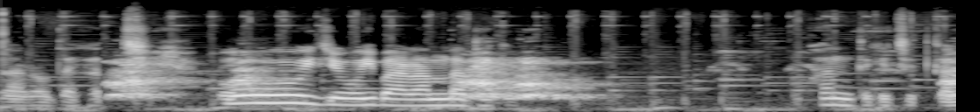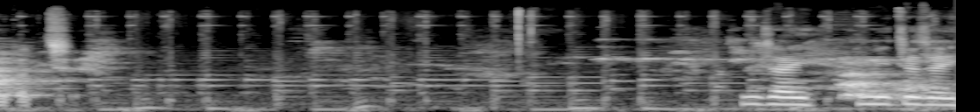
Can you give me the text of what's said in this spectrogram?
দাঁড়াও, দেখাচ্ছি। ওই যে ওই বারান্দা থেকে। ওখান থেকে চিৎকার করছে। যাই, নিচে যাই।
